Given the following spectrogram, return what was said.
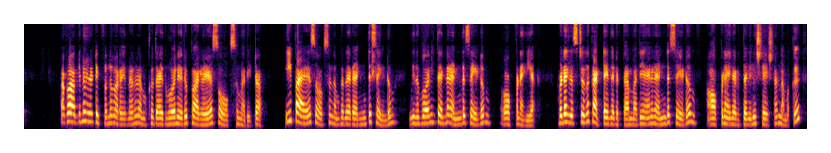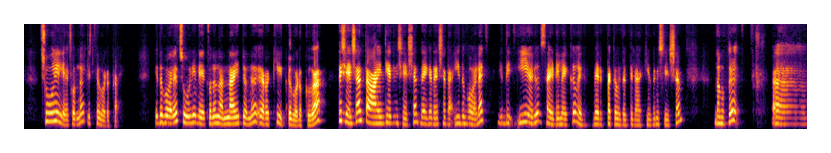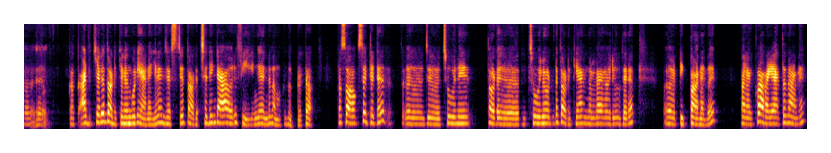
അപ്പൊ അതിനുള്ള ടിപ്പ് എന്ന് പറയുന്നത് നമുക്ക് ഇതുപോലെ ഒരു പഴയ സോക്സ് മതി കേട്ടോ ഈ പഴയ സോക്സ് നമുക്ക് രണ്ട് സൈഡും ഇതുപോലെ തന്നെ രണ്ട് സൈഡും ഓപ്പൺ ചെയ്യാം. ഇവിടെ ജസ്റ്റ് ഒന്ന് കട്ട് ചെയ്തെടുത്താൽ മതി. അങ്ങനെ രണ്ട് സൈഡും ഓപ്പൺ ചെയ്തെടുത്തതിന് ശേഷം നമുക്ക് ചൂലിലേക്കൊന്ന് ഇട്ട് കൊടുക്കാം. ഇതുപോലെ ചൂലിലേക്കൊന്ന് നന്നായിട്ടൊന്ന് ഇറക്കി ഇട്ട് കൊടുക്കുക. അതിനുശേഷം താഴ്ത്തിയതിനു ശേഷം ഏകദേശം ഇതുപോലെ ഇത് ഈ ഒരു സൈഡിലേക്ക് വരും വരത്തക്ക വിധത്തിലാക്കിയതിനു ശേഷം നമുക്ക് അടിക്കലും തുടയ്ക്കലും കൂടി ആണെങ്കിൽ ജസ്റ്റ് തുടച്ചതിന്റെ ആ ഒരു ഫീലിംഗ് തന്നെ നമുക്ക് കിട്ടും കേട്ടോ അപ്പൊ സോക്സ് ഇട്ടിട്ട് ചൂൽ തുട ചൂലുകൊണ്ട് തുടയ്ക്കുക എന്നുള്ള ഒരു തരം ടിപ്പാണിത്. പലർക്കും അറിയാത്തതാണ്.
